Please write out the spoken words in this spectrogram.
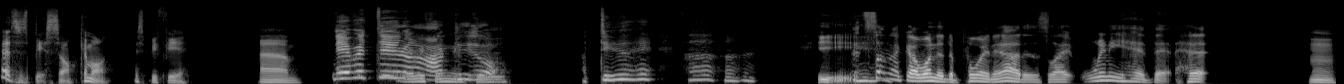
That's his best song. Come on, let's be fair. Um, everything, I I do, do. I do it for. Yeah. It's something like I wanted to point out is like when he had that hit, Mm.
